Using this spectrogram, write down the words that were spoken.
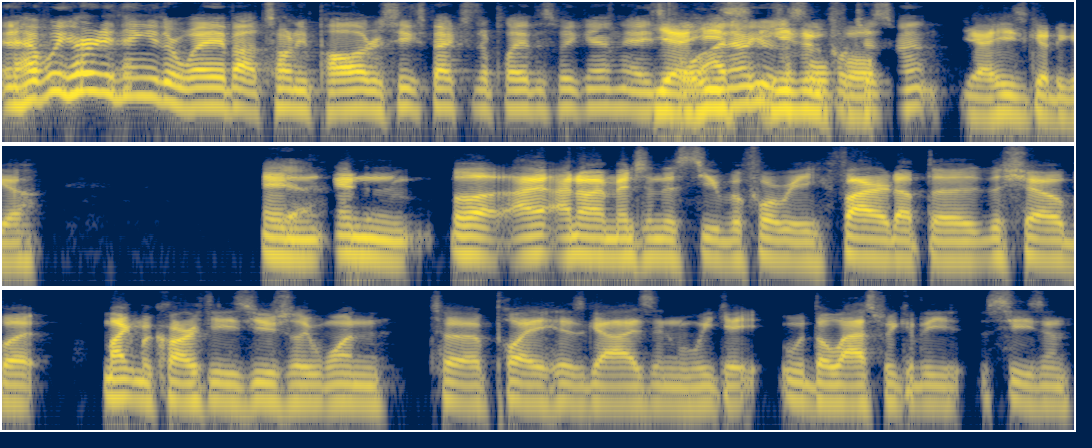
And have we heard anything either way about Tony Pollard? Is he expected to play this weekend? Yeah, full- he's- I know he was he's a in full full. participant. Yeah, he's good to go. And and well, I, I know I mentioned this to you before we fired up the the show, but Mike McCarthy is usually one to play his guys in week eight, the last week of the season.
